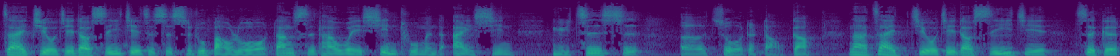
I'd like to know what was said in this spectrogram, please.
在九节到十一节，这是使徒保罗当时他为信徒们的爱心与知识而做的祷告。那在九节到十一节。这个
